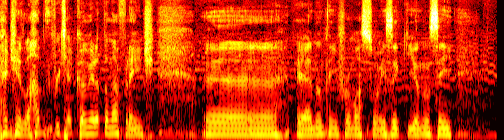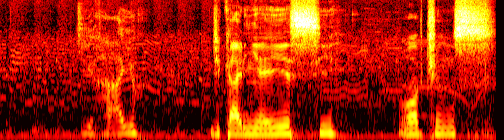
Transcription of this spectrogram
olhar de lado porque a câmera tá na frente. É, é, não tem informações aqui, eu não sei que raio de carinha é esse. Options.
